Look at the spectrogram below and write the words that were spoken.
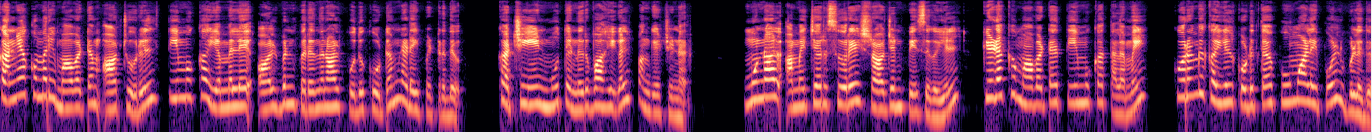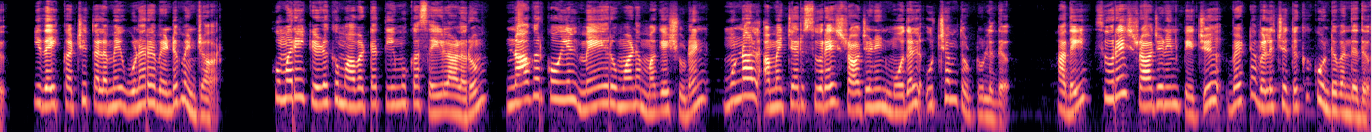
கன்னியாகுமரி மாவட்டம் ஆற்றூரில் திமுக எம்எல்ஏ ஆல்பன் பிறந்தநாள் பொதுக்கூட்டம் நடைபெற்றது. கட்சியின் மூத்த நிர்வாகிகள் பங்கேற்றனர். முன்னாள் அமைச்சர் சுரேஷ் ராஜன் பேசுகையில் கிழக்கு மாவட்ட திமுக தலைமை குரங்கு கையில் கொடுத்த பூமாலை போல் உள்ளது. இதை கட்சி தலைமை உணர வேண்டும் என்றார். குமரி கிழக்கு மாவட்ட திமுக செயலாளரும் நாகர்கோயில் மேயருமான மகேஷுடன் முன்னாள் அமைச்சர் சுரேஷ் ராஜனின் மோதல் உச்சம் தொட்டுள்ளது. அதை சுரேஷ் ராஜனின் பேச்சு வெட்ட வெளிச்சத்துக்கு கொண்டு வந்தது.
